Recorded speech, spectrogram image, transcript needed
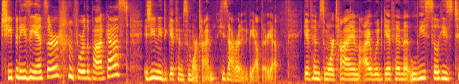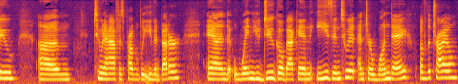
cheap and easy answer for the podcast is you need to give him some more time. He's not ready to be out there yet. Give him some more time. I would give him at least till he's two. Um, two and a half is probably even better. And when you do go back in, ease into it, enter one day of the trial,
